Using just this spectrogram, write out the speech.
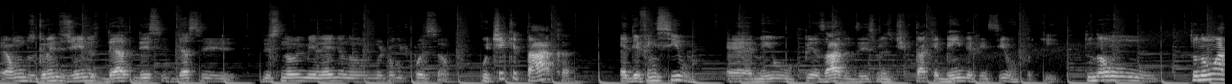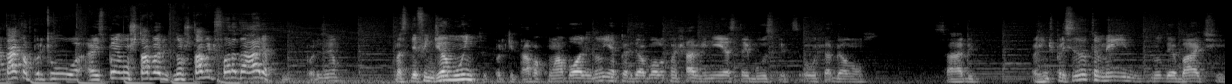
é um dos grandes gênios de, desse, desse, desse novo milênio no, no jogo de posição. O tic-tac é defensivo. É meio pesado dizer isso, mas o tic-tac é bem defensivo, porque tu não, tu não ataca porque o, a Espanha não estava, não estava de fora da área, por exemplo. Mas defendia muito, porque estava com a bola e não ia perder a bola com a Xavi, Iniesta e Busquets ou Xabi Alonso, sabe? A gente precisa também, no debate,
